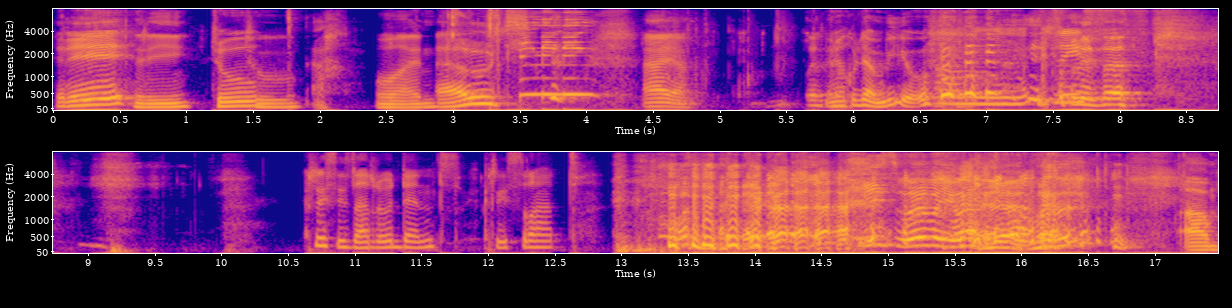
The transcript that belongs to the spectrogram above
Three, three two, two one. Out. haya inakuja mbio. Chris. Chris is a rodent. Chris rat Please, whoever you are. um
